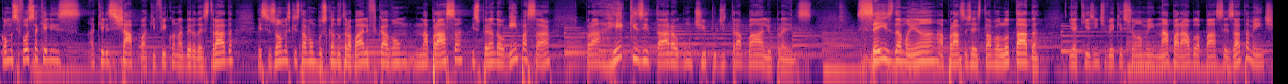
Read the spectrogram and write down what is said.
como se fosse aqueles, aqueles chapa que ficam na beira da estrada. Esses homens que estavam buscando trabalho ficavam na praça esperando alguém passar para requisitar algum tipo de trabalho para eles. Seis da manhã a praça já estava lotada e aqui a gente vê que esse homem na parábola passa exatamente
